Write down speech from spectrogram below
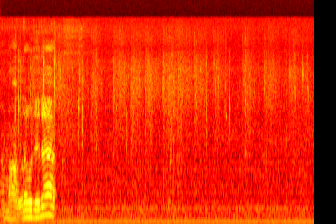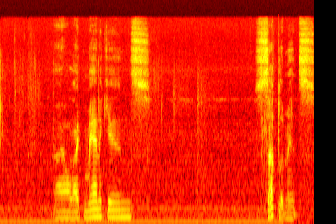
I'm all loaded up. I don't like mannequins. Supplements.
